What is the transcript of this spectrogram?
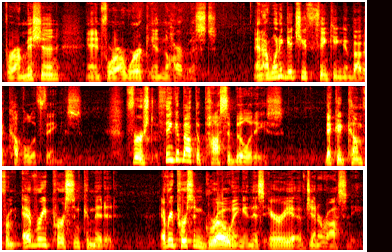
for our mission, and for our work in the harvest. And I want to get you thinking about a couple of things. First, think about the possibilities that could come from every person committed, every person growing in this area of generosity.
